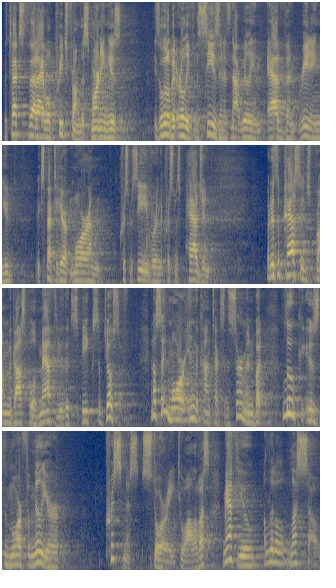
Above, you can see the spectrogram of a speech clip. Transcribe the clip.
The text that I will preach from this morning is, is a little bit early for the season. It's not really an Advent reading. You'd expect to hear it more on Christmas Eve or in the Christmas pageant. But it's a passage from the Gospel of Matthew that speaks of Joseph. And I'll say more in the context of the sermon, but Luke is the more familiar Christmas story to all of us, Matthew, a little less so.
